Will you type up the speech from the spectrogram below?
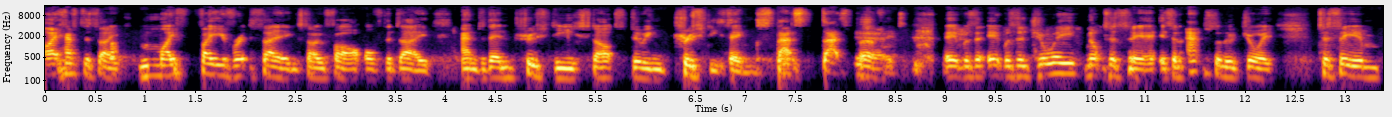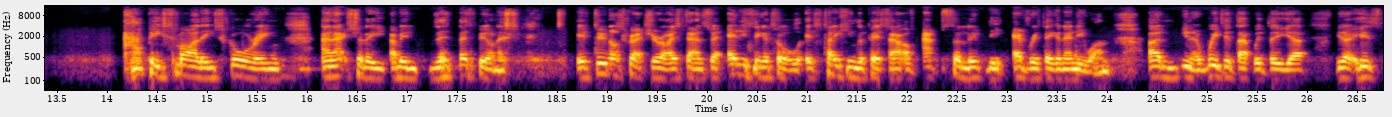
I have to say, my favourite saying so far of the day, and then Trusty starts doing Trusty things. That's that's perfect. It was a, it was a joy not to see it. It's an absolute joy to see him happy, smiling, scoring, and actually, I mean, th- let's be honest. If "Do Not Scratch Your Eyes" stands for anything at all, it's taking the piss out of absolutely everything and anyone. And you know, we did that with the, uh, you know, his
